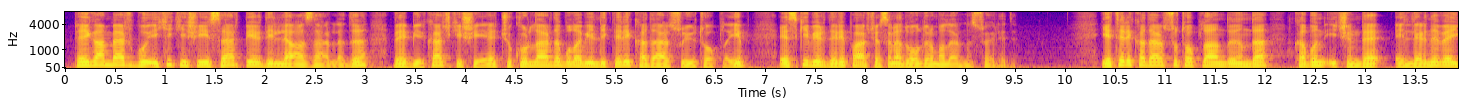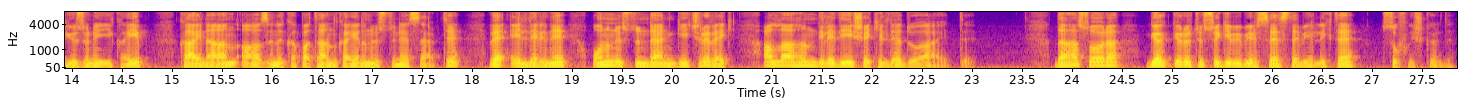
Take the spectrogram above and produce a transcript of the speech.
Peygamber bu iki kişiyi sert bir dille azarladı ve birkaç kişiye çukurlarda bulabildikleri kadar suyu toplayıp eski bir deri parçasına doldurmalarını söyledi. Yeteri kadar su toplandığında kabın içinde ellerini ve yüzünü yıkayıp kaynağın ağzını kapatan kayanın üstüne serpti ve ellerini onun üstünden geçirerek Allah'ın dilediği şekilde dua etti. Daha sonra gök gürültüsü gibi bir sesle birlikte su fışkırdı.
